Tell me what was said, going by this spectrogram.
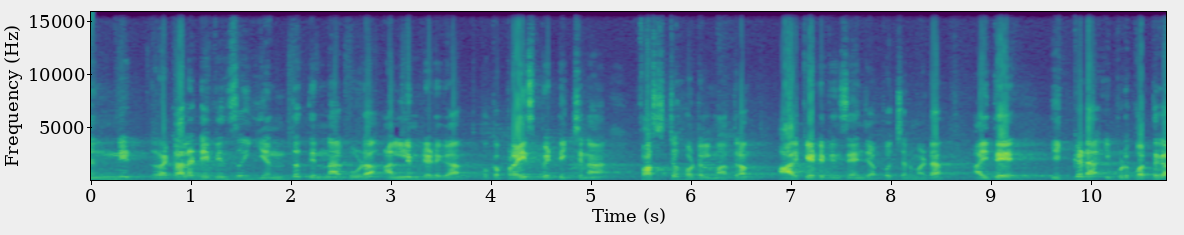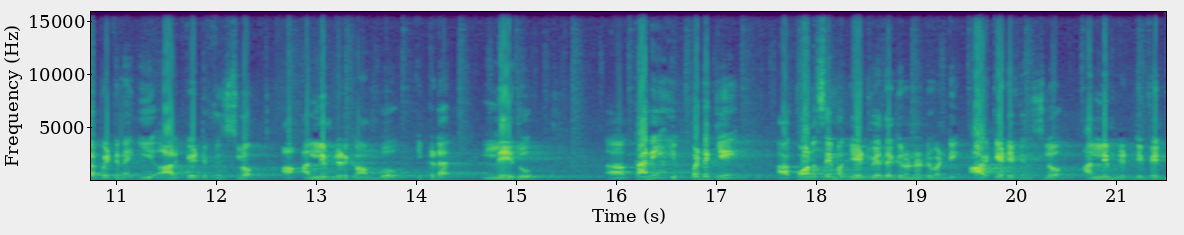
ఎన్ని రకాల టిఫిన్స్ ఎంత తిన్నా కూడా అన్లిమిటెడ్గా ఒక ప్రైస్ పెట్టించిన ఫస్ట్ హోటల్ మాత్రం ఆర్కే టిఫిన్సే అని చెప్పొచ్చు అనమాట అయితే ఇక్కడ ఇప్పుడు కొత్తగా పెట్టిన ఈ ఆర్కే టిఫిన్స్లో ఆ అన్లిమిటెడ్ కాంబో ఇక్కడ లేదు. కానీ ఇప్పటికీ ఆ కోనసీమ గేట్వే దగ్గర ఉన్నటువంటి ఆర్కే టిఫిన్స్లో unlimited tiffin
